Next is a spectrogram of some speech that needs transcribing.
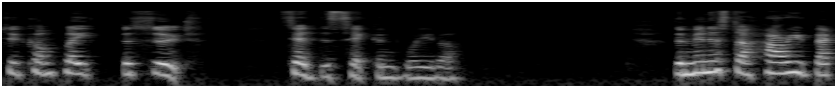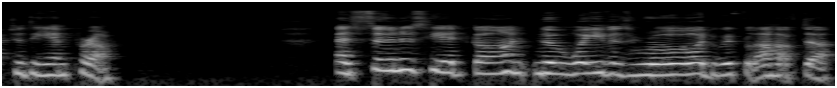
to complete the suit, said the second weaver. The minister hurried back to the emperor. As soon as he had gone, the weavers roared with laughter.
